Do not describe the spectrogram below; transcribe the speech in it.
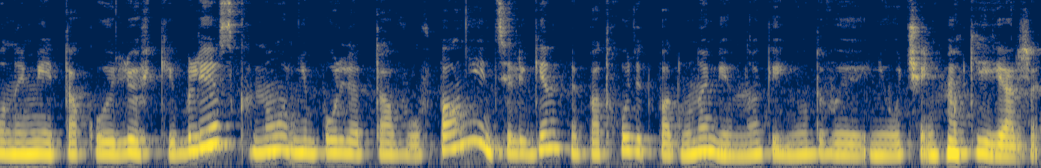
Он имеет такой легкий блеск, но не более того. Вполне интеллигентный, подходит под многие-многие нюдовые не очень макияжи.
